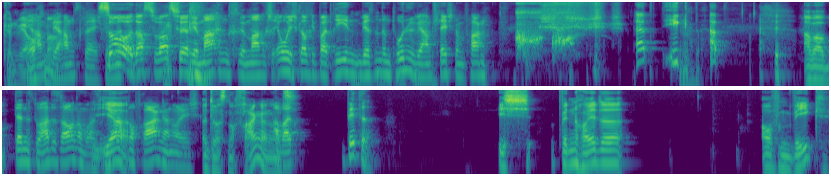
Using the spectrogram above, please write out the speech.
Können wir, Wir auch haben mal. wir es gleich. So, das war's für. Wir machen wir machen Oh, ich glaube, die Batterien, wir sind im Tunnel, wir haben schlecht Empfang. Ab, ich, ab. Aber Dennis, du hattest auch noch was. Ich Ja. habe noch Fragen an euch. du hast noch Fragen an uns. Aber bitte. ich bin heute auf dem Weg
